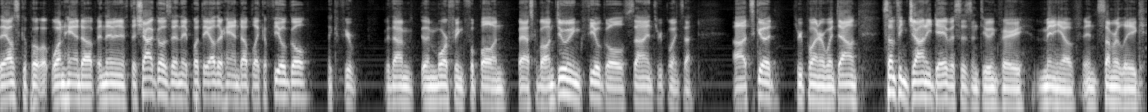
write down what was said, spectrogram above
they also could put one hand up, and then if the shot goes in, they put the other hand up like a field goal. Like if you're, I'm, I'm morphing football and basketball. I'm doing field goal sign, three point sign. Uh, it's good. Three pointer went down. Something Johnny Davis isn't doing very many of in summer league.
